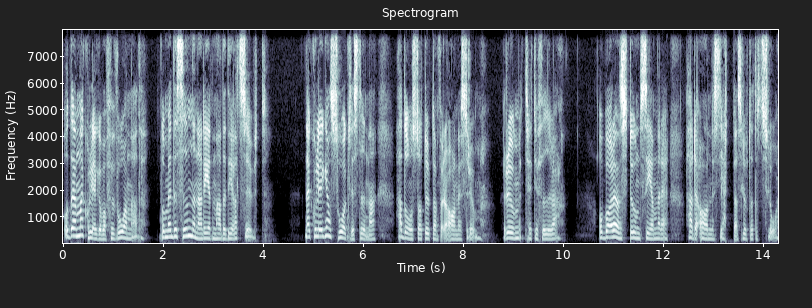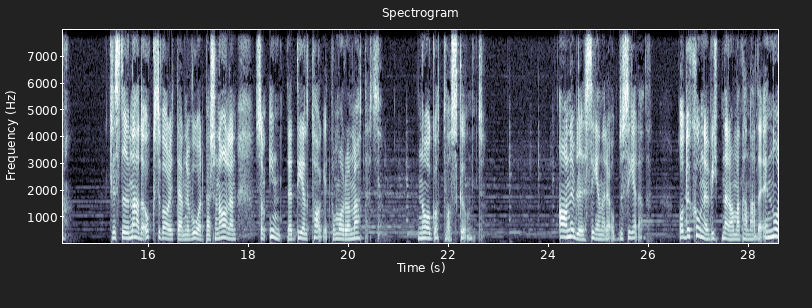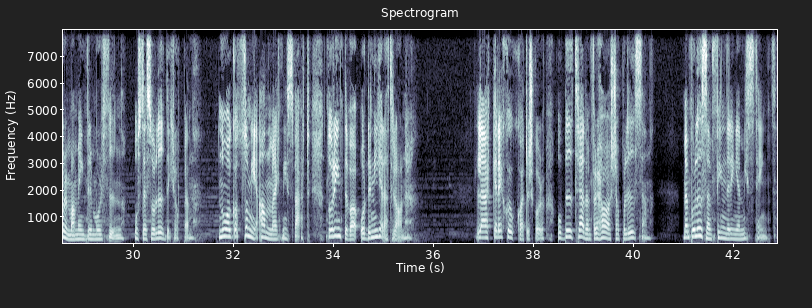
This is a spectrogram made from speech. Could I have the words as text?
Och denna kollega var förvånad då medicinerna redan hade delats ut. När kollegan såg Kristina hade hon stått utanför Arnes rum, rum 34. Och bara en stund senare hade Arnes hjärta slutat att slå. Kristina hade också varit den ur vårdpersonalen som inte deltagit på morgonmötet. Något var skumt. Arne blir senare obducerad. Obduktionen vittnar om att han hade enorma mängder morfin och stesolid i kroppen. Något som är anmärkningsvärt då det inte var ordinerat till Arne. Läkare, sjuksköterskor och biträden förhörs av polisen. Men polisen finner ingen misstänkt.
